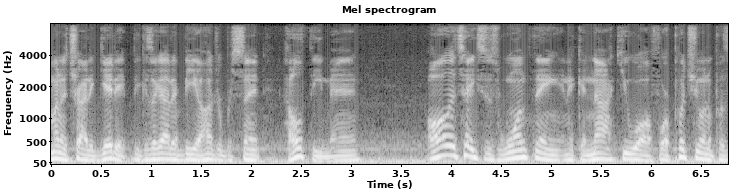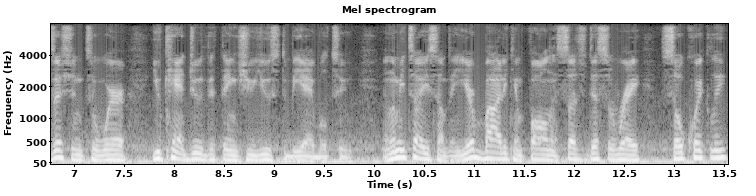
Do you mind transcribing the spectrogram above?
I'm gonna try to get it because I gotta be 100% healthy, man. All it takes is one thing and it can knock you off or put you in a position to where you can't do the things you used to be able to. And let me tell you something, your body can fall in such disarray so quickly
